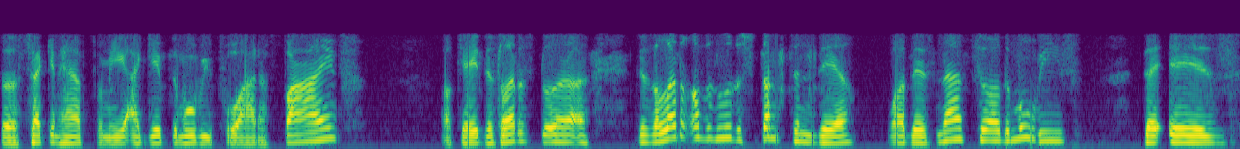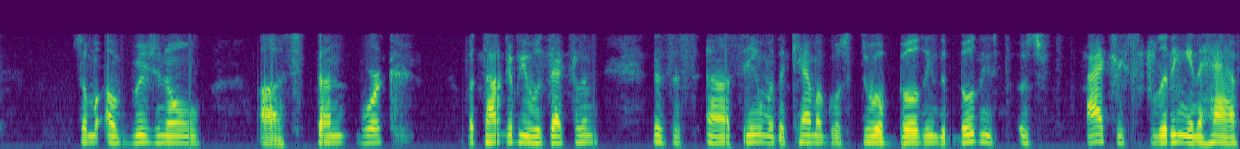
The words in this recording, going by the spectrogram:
The second half for me i gave the movie four out of five. Okay there's a lot of uh, there's a lot of other little stunts in there. While there's not so other movies there is some original uh stunt work Photography was excellent. There's a uh, scene where the camera goes through a building. The building is actually splitting in half,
